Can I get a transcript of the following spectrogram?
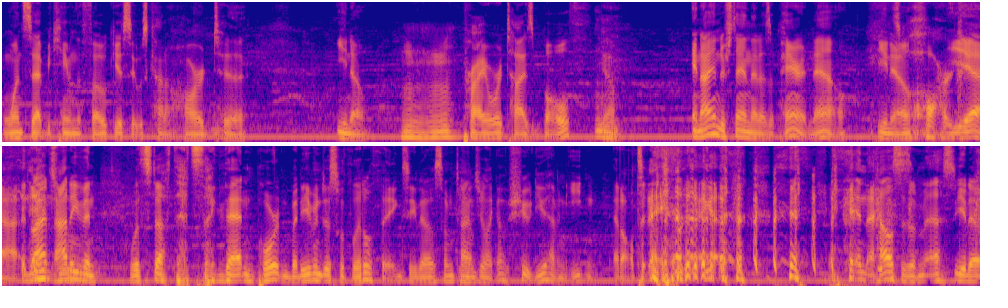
once that became the focus, it was kind of hard to, you know, mm-hmm. prioritize both. yeah And I understand that as a parent now, you know. hard. Yeah. Not, not even with stuff that's like that important, but even just with little things, you know. Sometimes you're like, oh, shoot, you haven't eaten at all today. and the house is a mess, you know.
